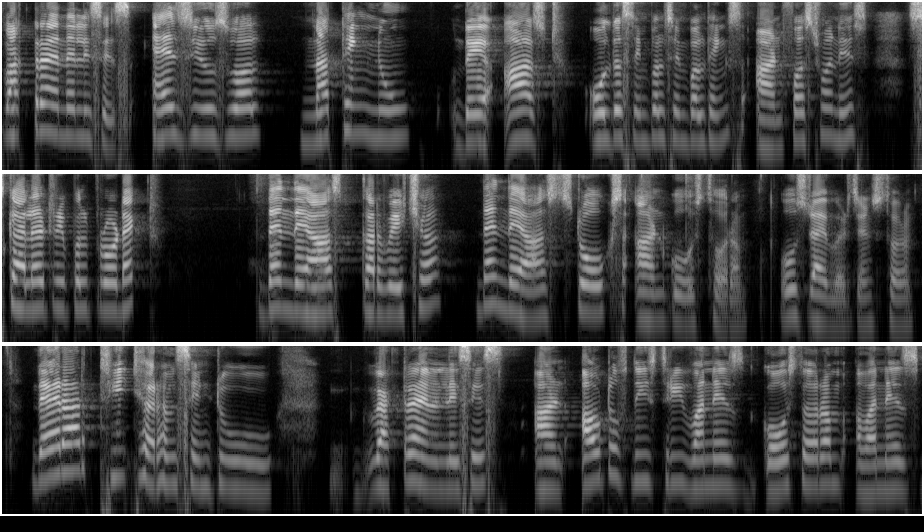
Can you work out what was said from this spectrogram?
vector analysis. As usual nothing new. They asked all the simple simple things. And first one is scalar triple product. Then they ask curvature. Then they ask Stokes and Gauss theorem Gauss divergence theorem. There are three theorems into vector analysis. And out of these three one is Gauss theorem one is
